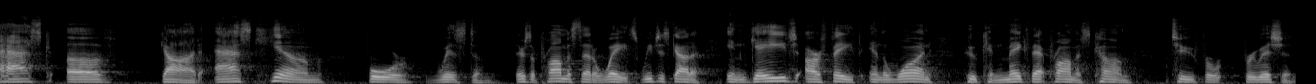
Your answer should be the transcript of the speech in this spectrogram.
Ask of God. Ask Him for wisdom. There's a promise that awaits. We've just got to engage our faith in the one who can make that promise come to fruition.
